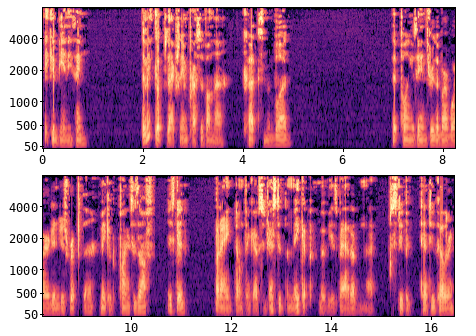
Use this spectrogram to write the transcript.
It could be anything. The makeup's actually impressive on the cuts and the blood. That pulling his hand through the barbed wire didn't just rip the makeup appliances off is good. But I don't think I've suggested the makeup movie is bad other than that stupid tattoo coloring.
